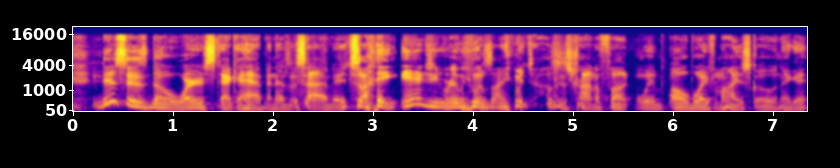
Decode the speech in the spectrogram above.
this is the worst that could happen as a side bitch. Like Angie really was like, bitch, I was just trying to fuck with old boy from high school, nigga.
